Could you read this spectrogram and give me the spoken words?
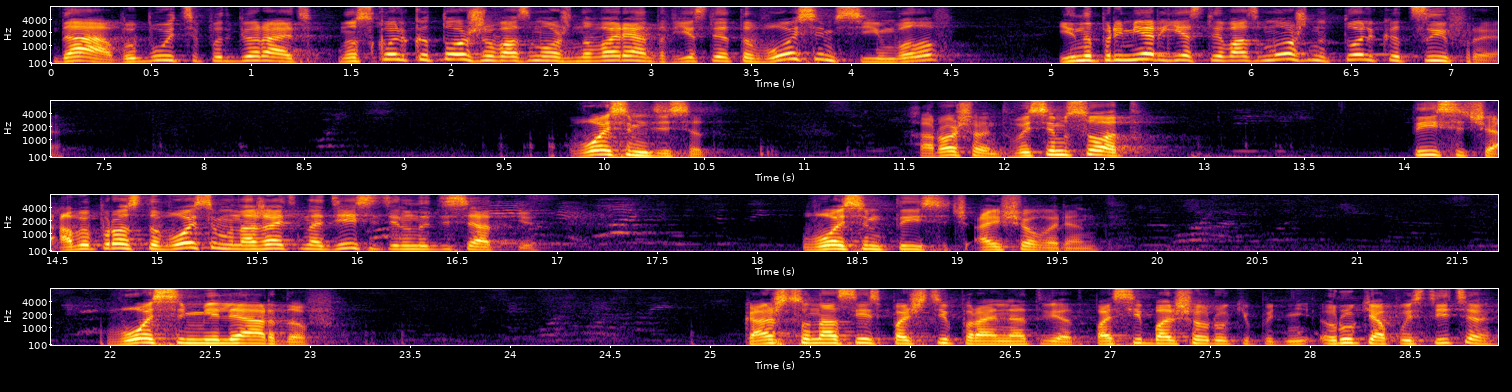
да, вы будете подбирать, но сколько тоже возможно вариантов, если это 8 символов, и, например, если возможны только цифры. 80. Хороший вариант. 800. 1000. А вы просто 8 умножаете на 10 или на десятки? 8 тысяч. А еще вариант? 8 миллиардов. Кажется, у нас есть почти правильный ответ. Спасибо большое, руки, подни... руки опустите.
